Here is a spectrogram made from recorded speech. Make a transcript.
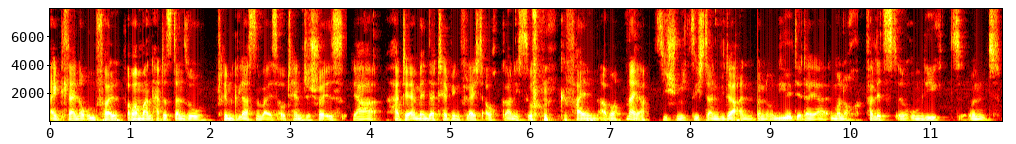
ein kleiner Unfall, aber man hat es dann so drin gelassen, weil es authentischer ist. Ja, hat der Amanda Tapping vielleicht auch gar nicht so gefallen, aber naja, sie schmiegt sich dann wieder an Van O'Neill, der da ja immer noch verletzt äh, rumliegt und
